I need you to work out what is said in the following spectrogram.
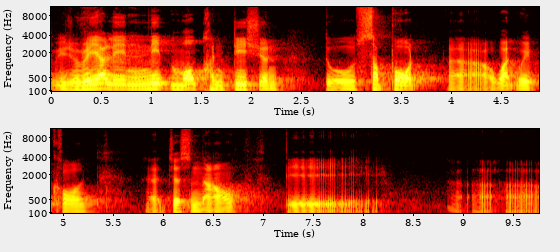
really need more condition to support uh, what we call uh, just now the uh, uh,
